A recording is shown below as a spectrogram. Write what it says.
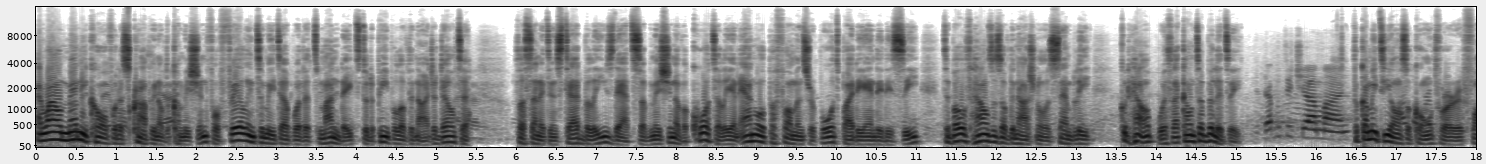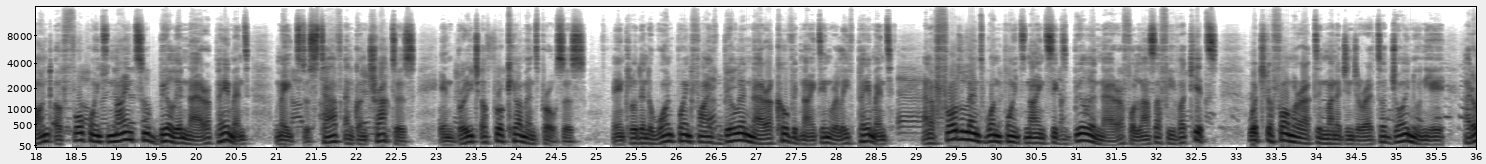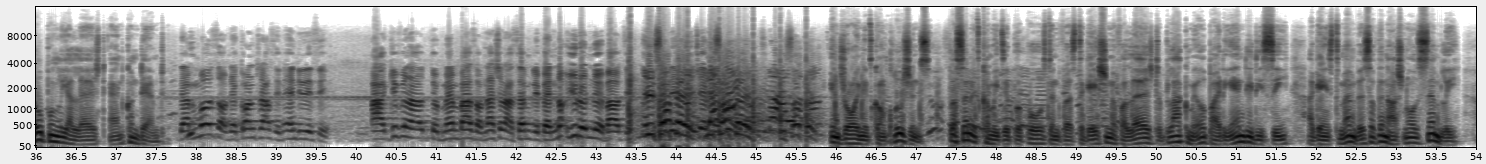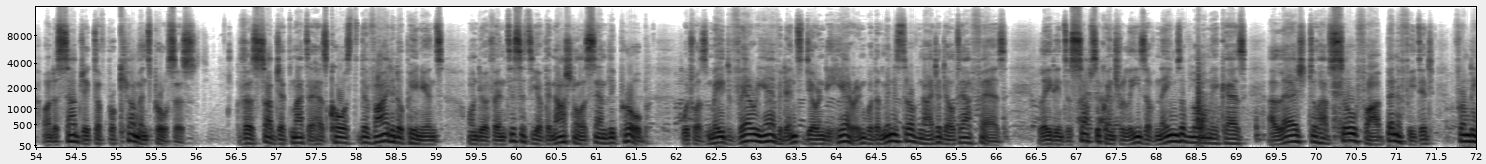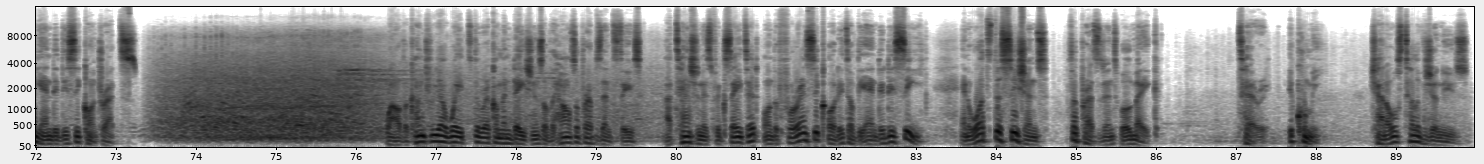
And while many call for the scrapping of the commission for failing to meet up with its mandates to the people of the Niger Delta, the Senate instead believes that submission of a quarterly and annual performance report by the NDDC to both houses of the National Assembly could help with accountability. The committee also called for a refund of 4.92 billion naira payment made to staff and contractors in breach of procurement process, including the 1.5 billion naira COVID-19 relief payment and a fraudulent 1.96 billion naira for Lassa fever kits, which the former acting managing director Joy Nunieh had openly alleged and condemned. The most of the contracts in NDDC are given out to members of National Assembly, but not, you don't know about it. It's okay. It's okay. In drawing its conclusions, the Senate committee proposed investigation of alleged blackmail by the NDDC against members of the National Assembly on the subject of procurement process. The subject matter has caused divided opinions on the authenticity of the National Assembly probe, which was made very evident during the hearing with the Minister of Niger Delta Affairs, leading to subsequent release of names of lawmakers alleged to have so far benefited from the NDDC contracts. While the country awaits the recommendations of the House of Representatives, attention is fixated on the forensic audit of the NDDC and what decisions the President will make. Terry Ikumi, Channels Television News.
